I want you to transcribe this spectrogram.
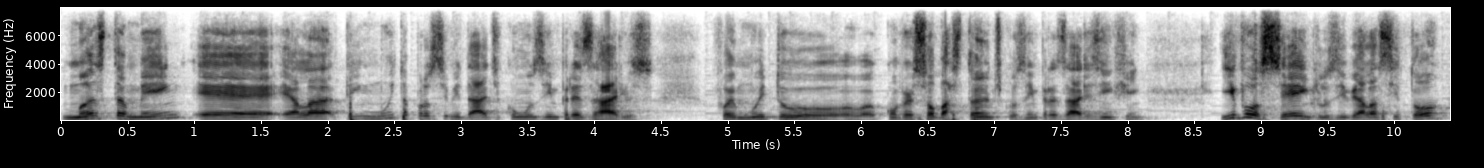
mas também é, ela tem muita proximidade com os empresários. Foi muito, conversou bastante com os empresários, enfim. E você, inclusive, ela citou,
